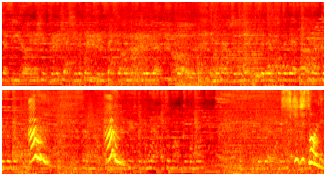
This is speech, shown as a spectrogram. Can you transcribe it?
ne? 3 2 1 Sikici Salih!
